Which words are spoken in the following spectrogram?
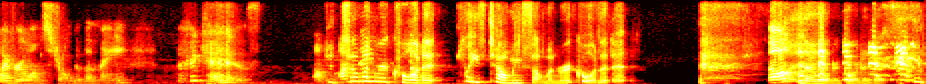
know everyone's stronger than me. But who cares? I'm, Did I'm someone record it? Please tell me someone recorded it. Oh. no one recorded it.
